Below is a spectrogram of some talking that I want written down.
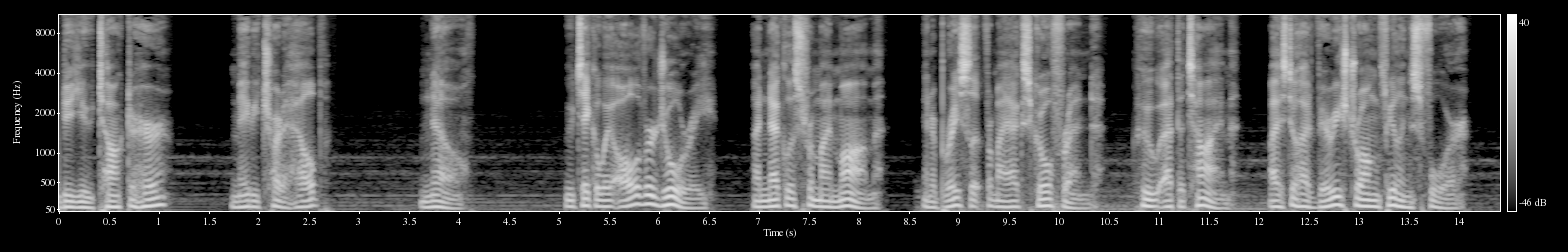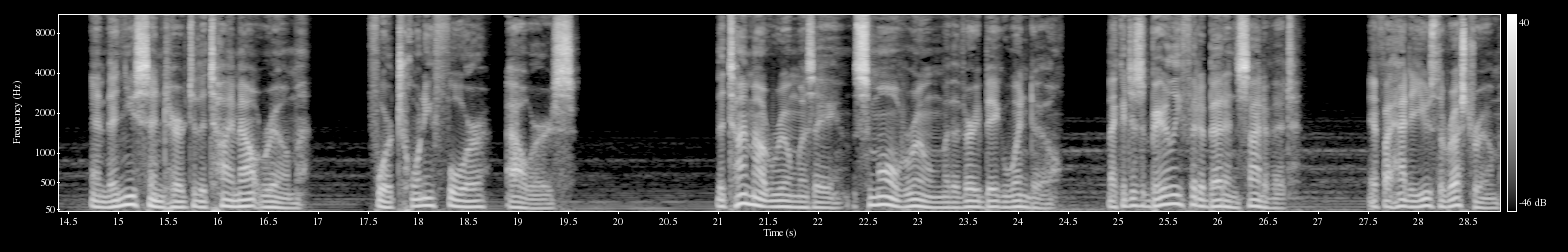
Do you talk to her? Maybe try to help? No. We take away all of her jewelry, a necklace from my mom, and a bracelet from my ex girlfriend, who at the time I still had very strong feelings for, and then you send her to the timeout room for 24 hours. The timeout room was a small room with a very big window that could just barely fit a bed inside of it. If I had to use the restroom,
